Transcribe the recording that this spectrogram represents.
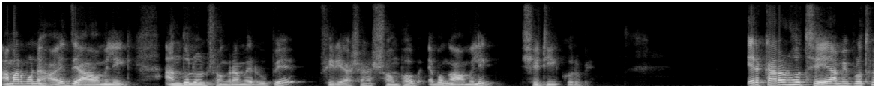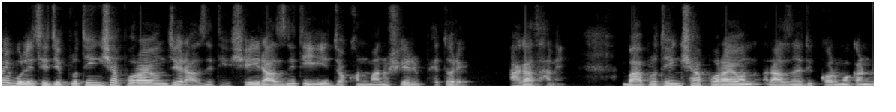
আমার মনে হয় যে আওয়ামী লীগ আন্দোলন সংগ্রামের রূপে ফিরে আসা সম্ভব এবং আওয়ামী লীগ সেটি করবে। এর কারণ হচ্ছে, আমি প্রথমেই বলেছি যে প্রতিহিংসা পরায়ণ যে রাজনীতি, সেই রাজনীতি যখন মানুষের ভেতরে আঘাত হানে বা প্রতিহিংসা, পরায়ণ রাজনৈতিক কর্মকাণ্ড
